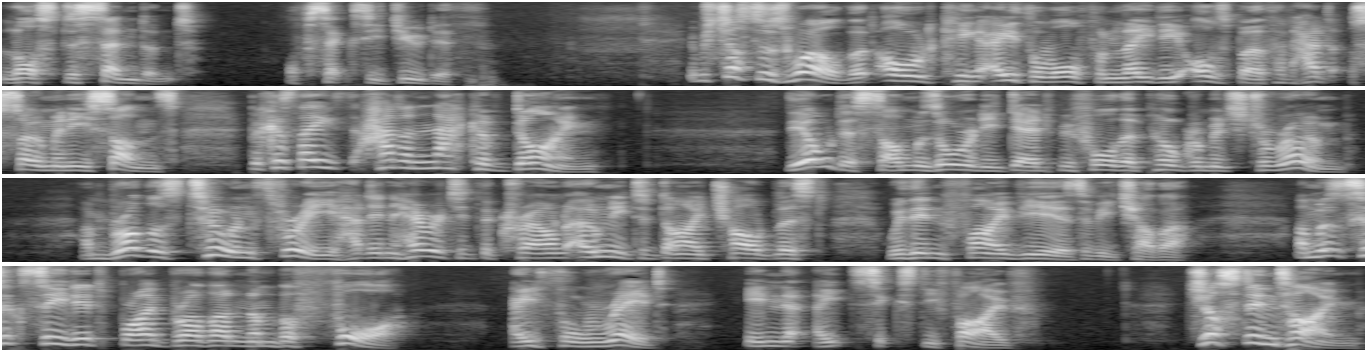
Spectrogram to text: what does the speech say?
lost descendant of sexy Judith. It was just as well that old King Aethelwulf and Lady Osburh had had so many sons, because they had a knack of dying. The oldest son was already dead before their pilgrimage to Rome, and brothers two and three had inherited the crown only to die childless within five years of each other, and was succeeded by brother number four, Aethelred, in 865, just in time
